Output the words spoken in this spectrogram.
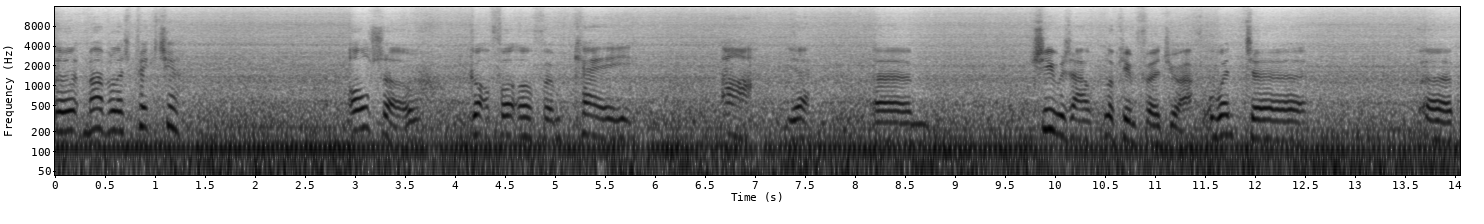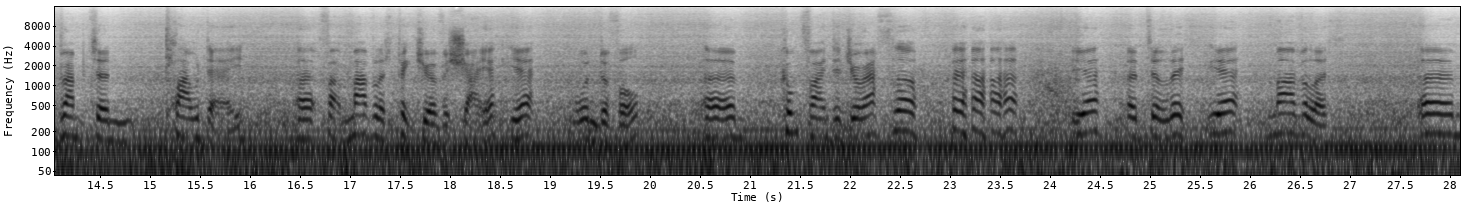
uh, marvellous picture. Also got a photo from Kay. Ah, yeah. Um, she was out looking for a giraffe went to uh, Brampton plough day uh, marvellous picture of a shire yeah wonderful um, couldn't find a giraffe though. yeah, until this. Yeah, marvellous. Um,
